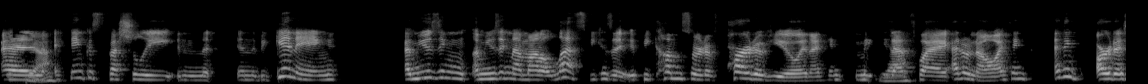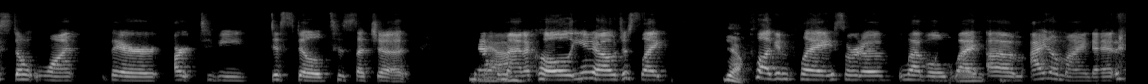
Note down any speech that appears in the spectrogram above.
And Yeah. I think especially in the in the beginning, I'm using I'm using that model less because it, it becomes sort of part of you. And I think maybe Yeah. that's why I don't know. I think I think artists don't want their art to be distilled to such a Yeah. mathematical, you know, just like Yeah. plug and play sort of level. But Right. um I don't mind it.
